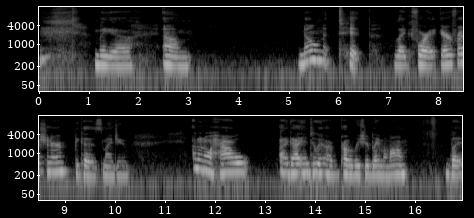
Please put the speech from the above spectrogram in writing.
But yeah. Um known tip like for a air freshener because mind you I don't know how I got into it. I probably should blame my mom. But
